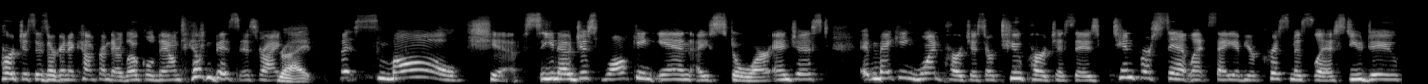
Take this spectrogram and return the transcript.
purchases are going to come from their local downtown business, right? Right but small shifts, you know, just walking in a store and just making one purchase or two purchases, 10%, let's say, of your Christmas list, you do,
